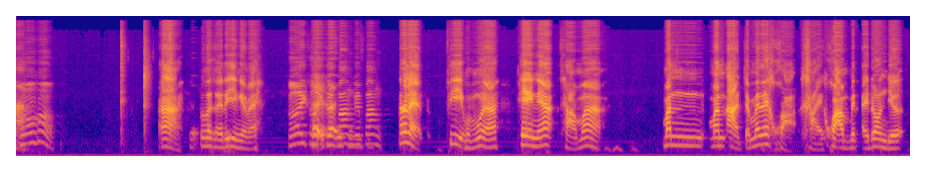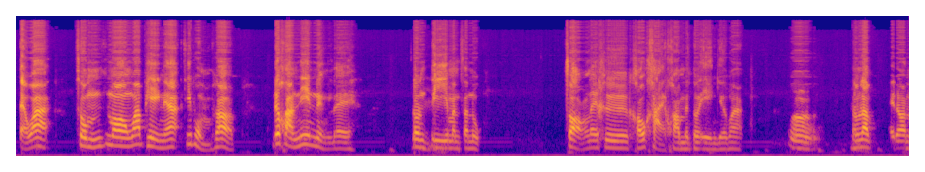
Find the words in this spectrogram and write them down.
อ๋ออ่าทุกคนเคยได้ยินกันไหมเคยเคยเคยฟังเคยฟังนั่นแหละ พี่ผมพูดนะเพลงเนี้ย ถามว่ามันมันอาจจะไม่ได้ขวาขายความเป็นไอดอลเยอะ แต่ว่าผมมองว่าเพลงเนี้ย ที่ผมชอบด้วยความนี่หนึ่งเลย ดนตรีมันสนุก สองเลยคือเขาขายความเป็นตัวเองเยอะมากอืมสำหรับไอดอล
